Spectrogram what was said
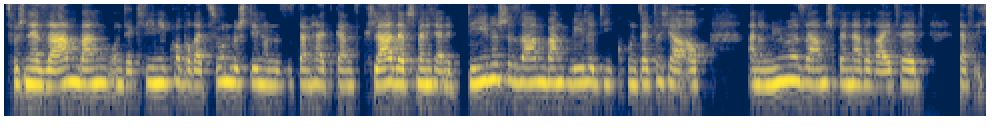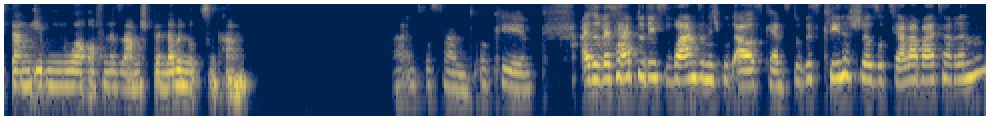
zwischen der Samenbank und der Klinik Kooperation bestehen. Und es ist dann halt ganz klar, selbst wenn ich eine dänische Samenbank wähle, die grundsätzlich ja auch anonyme Samenspender bereithält, dass ich dann eben nur offene Samenspender benutzen kann. Ah, interessant, okay. Also weshalb du dich so wahnsinnig gut auskennst. Du bist klinische Sozialarbeiterin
